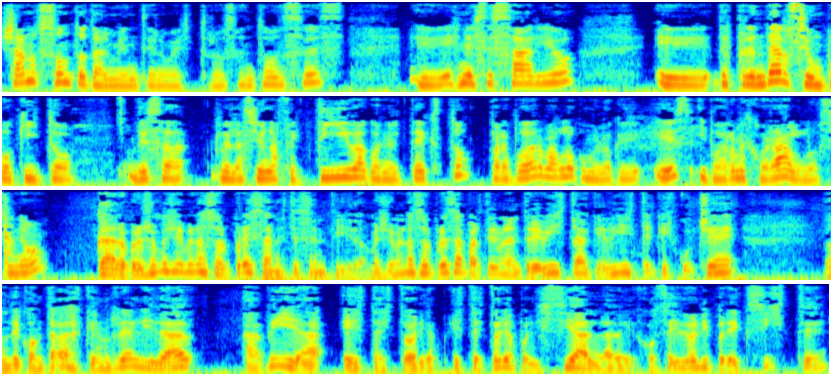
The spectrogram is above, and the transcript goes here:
ya no son totalmente nuestros. Entonces, eh, es necesario eh, desprenderse un poquito de esa relación afectiva con el texto para poder verlo como lo que es y poder mejorarlo, si no... Claro, pero yo me llevé una sorpresa en este sentido. Me llevé una sorpresa a partir de una entrevista que viste, que escuché, donde contabas que en realidad había esta historia, esta historia policial, la de José y Loli, preexiste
